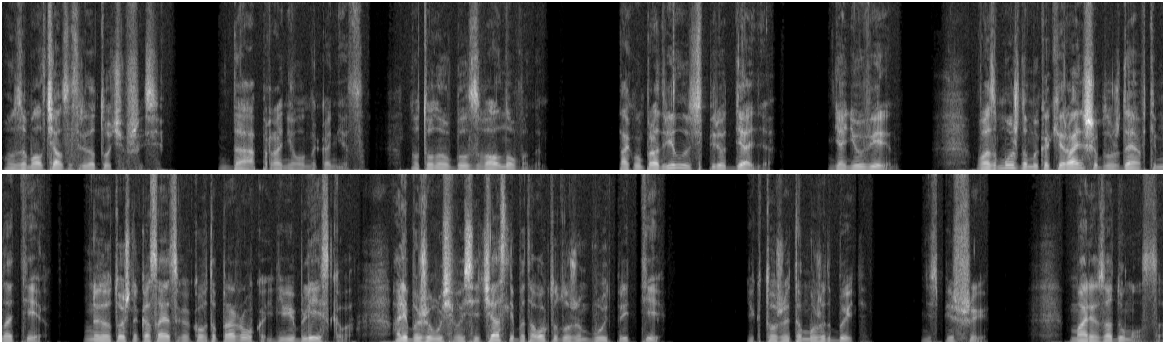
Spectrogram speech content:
Он замолчал, сосредоточившись. Да, проронил он наконец. Но тон его был взволнованным. Так мы продвинулись вперед, дядя? Я не уверен. Возможно, мы, как и раньше, блуждаем в темноте. Но это точно касается какого-то пророка, и не библейского, а либо живущего сейчас, либо того, кто должен будет прийти. И кто же это может быть? Не спеши. Марио задумался.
